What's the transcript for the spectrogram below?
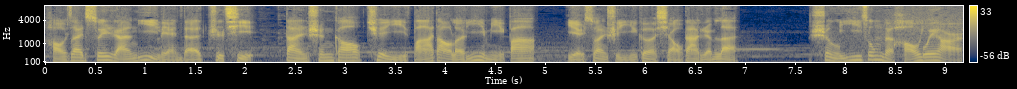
好在虽然一脸的稚气，但身高却已达到了一米八，也算是一个小大人了。圣一宗的豪威尔、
